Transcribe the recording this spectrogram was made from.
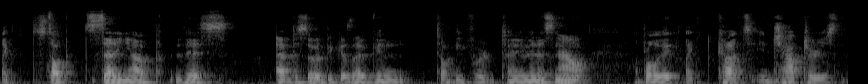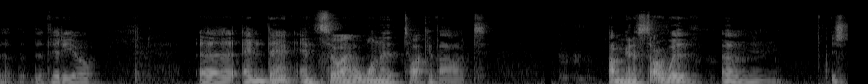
like stop setting up this episode because I've been talking for 20 minutes now. I'll probably like cut in chapters the the, the video, uh, and then and so I want to talk about. I'm gonna start with um, just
